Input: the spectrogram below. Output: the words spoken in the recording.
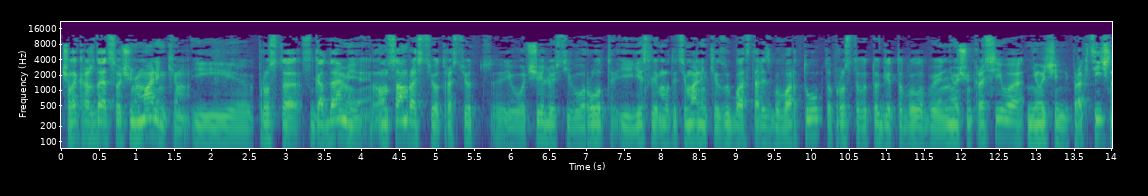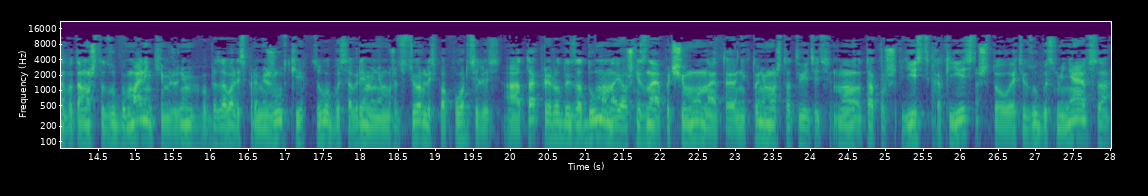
Человек рождается очень маленьким, и просто с годами он сам растет, растет его челюсть, его рот, и если вот эти маленькие зубы остались бы во рту, то просто в итоге это было бы не очень красиво, не очень практично, потому что зубы маленькие, между ними образовались промежутки, зубы бы со временем, может, стерлись, попортились. А так природой задумано, я уж не знаю почему, на это никто не может ответить, но так уж есть как есть, что эти зубы сменяются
